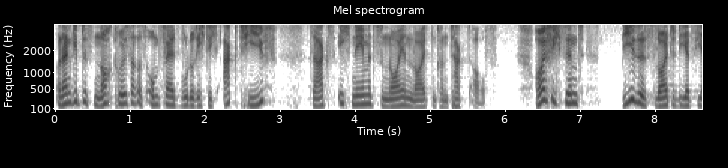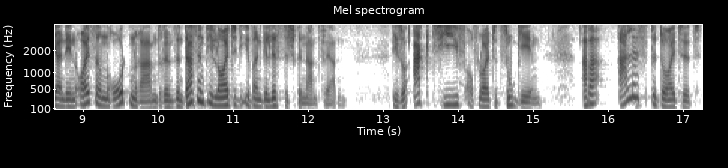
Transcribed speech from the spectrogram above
Und dann gibt es ein noch größeres Umfeld, wo du richtig aktiv sagst, ich nehme zu neuen Leuten Kontakt auf. Häufig sind dieses Leute, die jetzt hier in den äußeren roten Rahmen drin sind, das sind die Leute, die evangelistisch genannt werden, die so aktiv auf Leute zugehen. Aber alles bedeutet,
